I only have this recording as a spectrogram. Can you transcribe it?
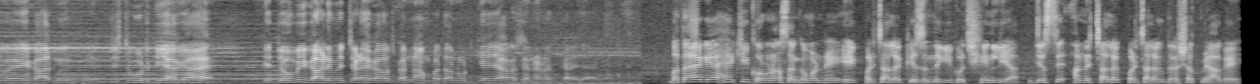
जो है एक आदमी डिस्ट्रीब्यूट किया गया है कि जो भी गाड़ी में चढ़ेगा, उसका नाम पता नोट किया जाएगा, सैनिटाइज किया जाएगा। बताया गया है कि कोरोना संक्रमण ने एक परिचालक की ज़िंदगी को छीन लिया, जिससे अन्य चालक परिचालक दहशत में आ गए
